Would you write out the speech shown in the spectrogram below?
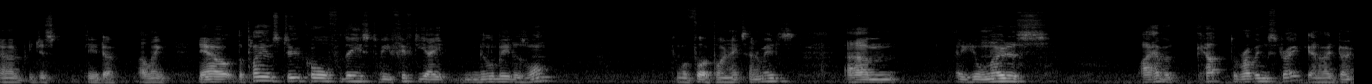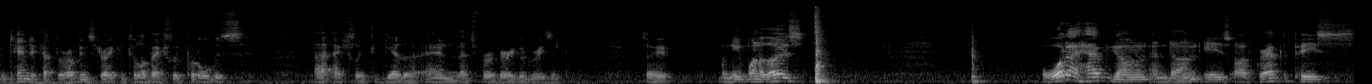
Um, you just need a, a length. Now, the plans do call for these to be 58 millimeters long, or 5.8 centimeters. Um, as you'll notice, I haven't cut the rubbing strake and I don't intend to cut the rubbing strake until I've actually put all this uh, actually together and that's for a very good reason. So we need one of those. What I have gone and done is I've grabbed a piece,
